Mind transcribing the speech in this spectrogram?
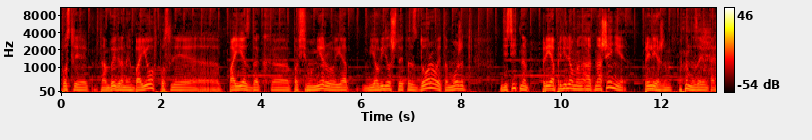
после там, выигранных боев, после э, поездок э, по всему миру. Я я увидел, что это здорово, это может действительно при определенном отношении прилежным, назовем так.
